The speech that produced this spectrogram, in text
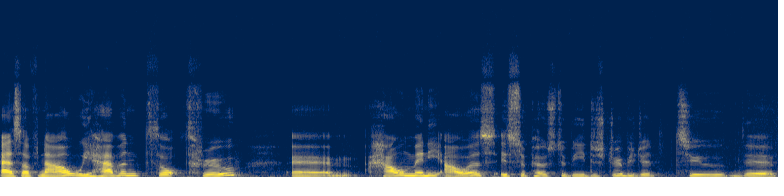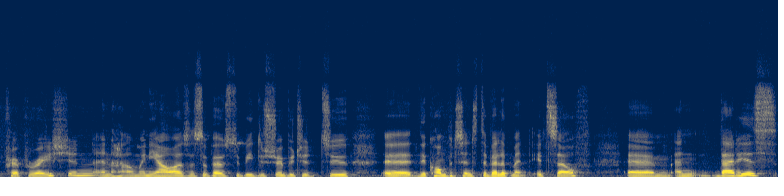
as of now we haven't thought through um, how many hours is supposed to be distributed to the preparation and how many hours are supposed to be distributed to uh, the competence development itself. Um, and that is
